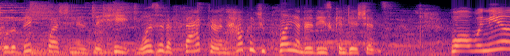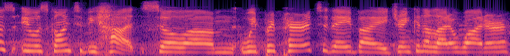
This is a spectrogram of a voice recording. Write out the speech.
Well, the big question is the heat. Was it a factor, and how could you play under these conditions? Well, we knew it was going to be hot, so um, we prepared today by drinking a lot of water.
